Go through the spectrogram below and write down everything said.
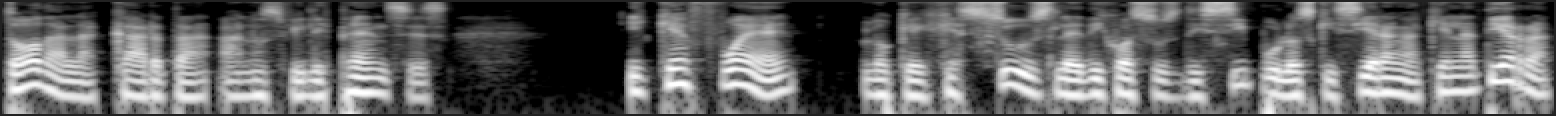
toda la carta a los filipenses. ¿Y qué fue lo que Jesús le dijo a sus discípulos que hicieran aquí en la tierra?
